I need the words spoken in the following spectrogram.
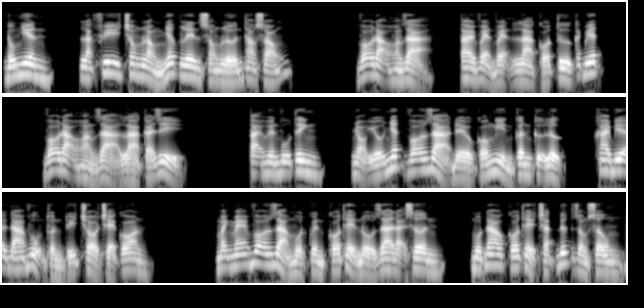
Đồng nhiên, Lạc Phi trong lòng nhấc lên sóng lớn thao sóng. Võ đạo hoàng giả, tài vẹn vẹn là có tư cách biết. Võ đạo hoàng giả là cái gì? Tại huyền vũ tinh, nhỏ yếu nhất võ giả đều có nghìn cân cự lực, khai bia đá vụn thuần túy trò trẻ con. Mạnh mẽ võ giả một quyền có thể nổ ra đại sơn, một đao có thể chặt đứt dòng sông,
